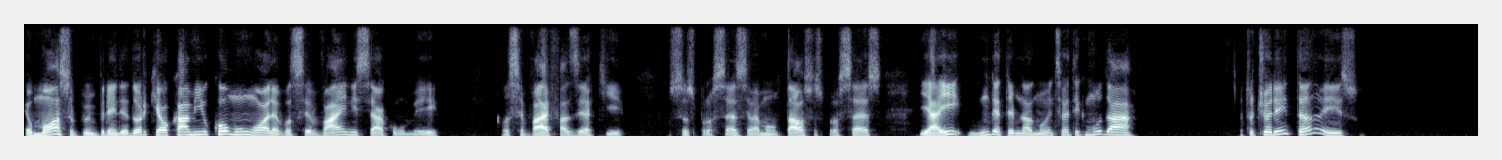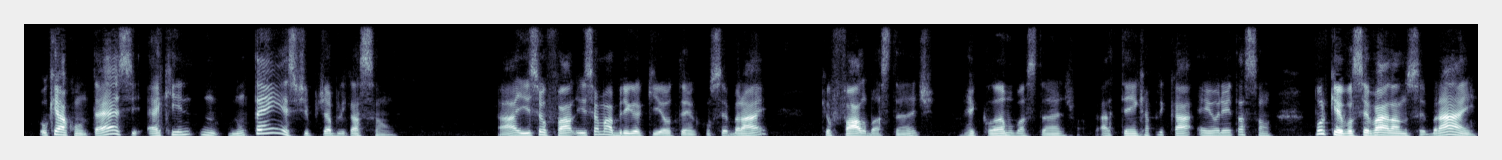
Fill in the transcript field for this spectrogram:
eu mostro para o empreendedor que é o caminho comum. Olha, você vai iniciar como MEI, você vai fazer aqui os seus processos, você vai montar os seus processos, e aí, em um determinado momento, você vai ter que mudar. Eu estou te orientando isso. O que acontece é que não tem esse tipo de aplicação. Tá? Isso eu falo, isso é uma briga que eu tenho com o Sebrae, que eu falo bastante, reclamo bastante. Cara, tem que aplicar em orientação. Porque você vai lá no Sebrae,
